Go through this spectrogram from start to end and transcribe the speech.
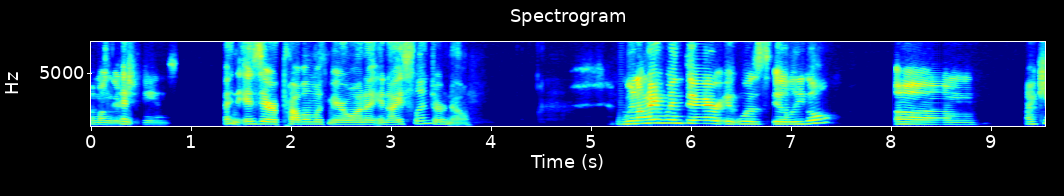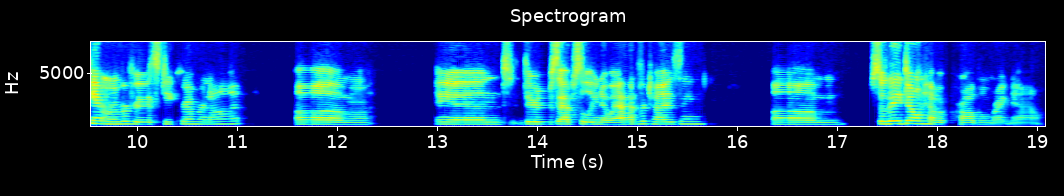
among their and, teens. and is there a problem with marijuana in iceland or no? When i went there it was illegal. Um i can't remember if it's decrim or not. Um and there's absolutely no advertising. Um, so they don't have a problem right now.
